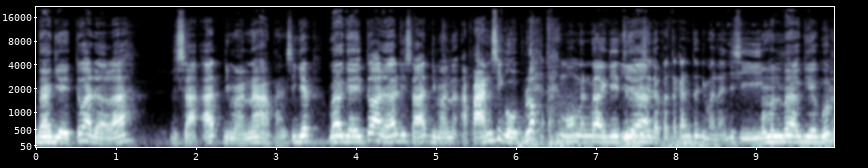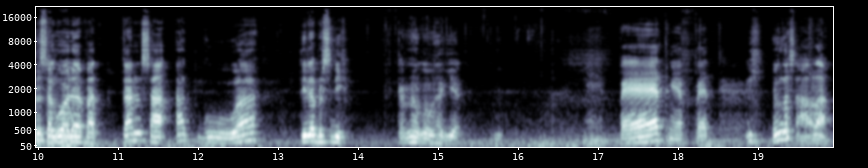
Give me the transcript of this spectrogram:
bahagia itu adalah di saat di mana apaan sih Ger? Bahagia itu adalah di saat di mana apaan sih goblok? Momen bahagia itu lu bisa dapatkan tuh di mana aja sih? Momen bahagia gue bisa gue dapatkan saat gue tidak bersedih karena gue bahagia. Ngepet, ngepet. Ih, itu nggak salah.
